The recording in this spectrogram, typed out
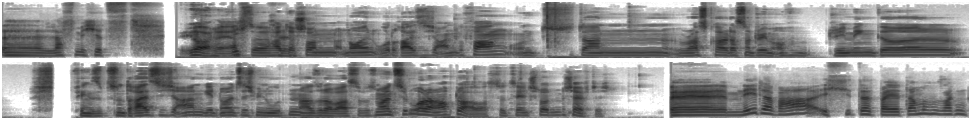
äh, lass mich jetzt, Ja, der erste Nicht, hat ja schon 9.30 Uhr angefangen und dann Rascal, das noch Dream of a Dreaming Girl fing 17.30 Uhr an, geht 90 Minuten, also da warst du bis 19 Uhr dann auch da, warst du 10 Stunden beschäftigt. Ähm, nee, da war ich, da, bei, da muss man sagen,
